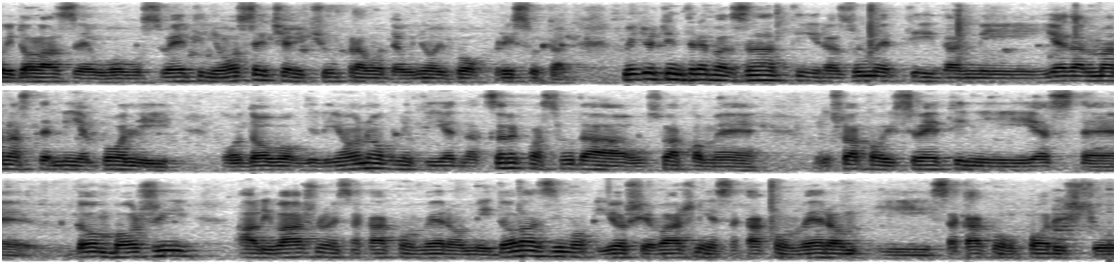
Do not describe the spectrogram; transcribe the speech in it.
koji dolaze u ovu svetinju osjećajući upravo da je u njoj Bog prisutan. Međutim, treba znati i razumeti da ni jedan manastir nije bolji od ovog ili onog, niti jedna crkva, svuda u svakome u svakoj svetinji jeste dom Božiji, ali važno je sa kakvom verom mi dolazimo i još je važnije sa kakvom verom i sa kakvom korišću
